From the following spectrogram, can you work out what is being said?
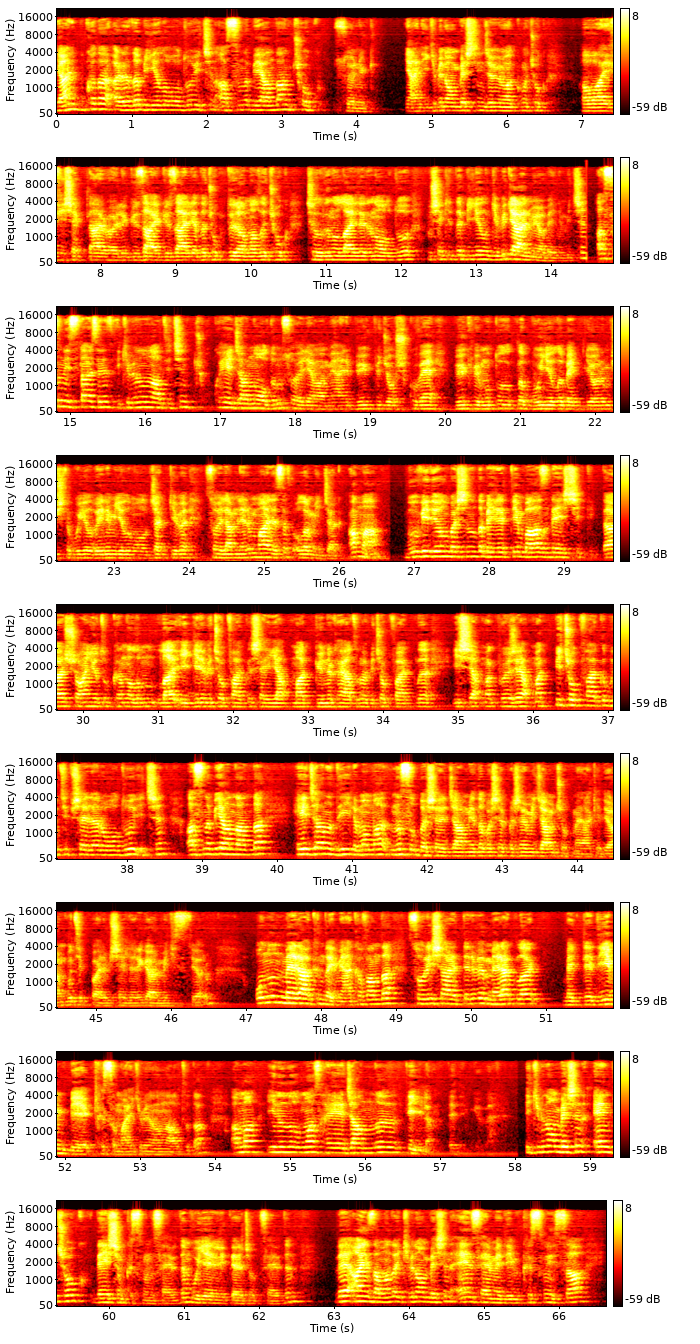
Yani bu kadar arada bir yıl olduğu için aslında bir yandan çok sönük. Yani 2015 deyince benim aklıma çok havai fişekler böyle güzel güzel ya da çok dramalı, çok çılgın olayların olduğu bu şekilde bir yıl gibi gelmiyor benim için. Aslında isterseniz 2016 için çok heyecanlı olduğumu söyleyemem. Yani büyük bir coşku ve büyük bir mutlulukla bu yılı bekliyorum. İşte bu yıl benim yılım olacak gibi söylemlerim maalesef olamayacak. Ama bu videonun başında da belirttiğim bazı değişiklikler, şu an YouTube kanalımla ilgili birçok farklı şey yapmak, günlük hayatımda birçok farklı iş yapmak, proje yapmak, birçok farklı bu tip şeyler olduğu için aslında bir yandan da heyecanlı değilim ama nasıl başaracağım ya da başarıp başaramayacağımı çok merak ediyorum. Bu tip böyle bir şeyleri görmek istiyorum. Onun merakındayım yani kafamda soru işaretleri ve merakla beklediğim bir kısım var 2016'da. Ama inanılmaz heyecanlı değilim gibi. 2015'in en çok değişim kısmını sevdim. Bu yenilikleri çok sevdim. Ve aynı zamanda 2015'in en sevmediğim kısmı ise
